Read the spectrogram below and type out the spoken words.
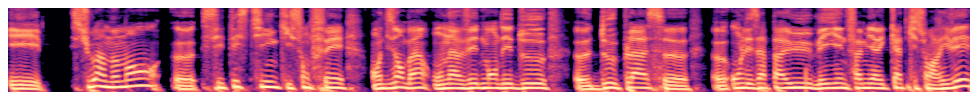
Et à un moment, ces testings qui sont faits en disant, ben, on avait demandé deux, deux places, euh, on les a pas eu, mais il y a une famille avec quatre qui sont arrivées.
